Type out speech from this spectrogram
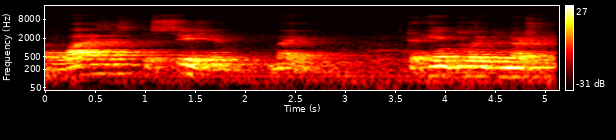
the wisest decision made to include the nursery.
